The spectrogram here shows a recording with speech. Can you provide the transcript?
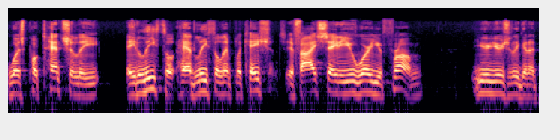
was potentially a lethal, had lethal implications. If I say to you, where are you from? You're usually going to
